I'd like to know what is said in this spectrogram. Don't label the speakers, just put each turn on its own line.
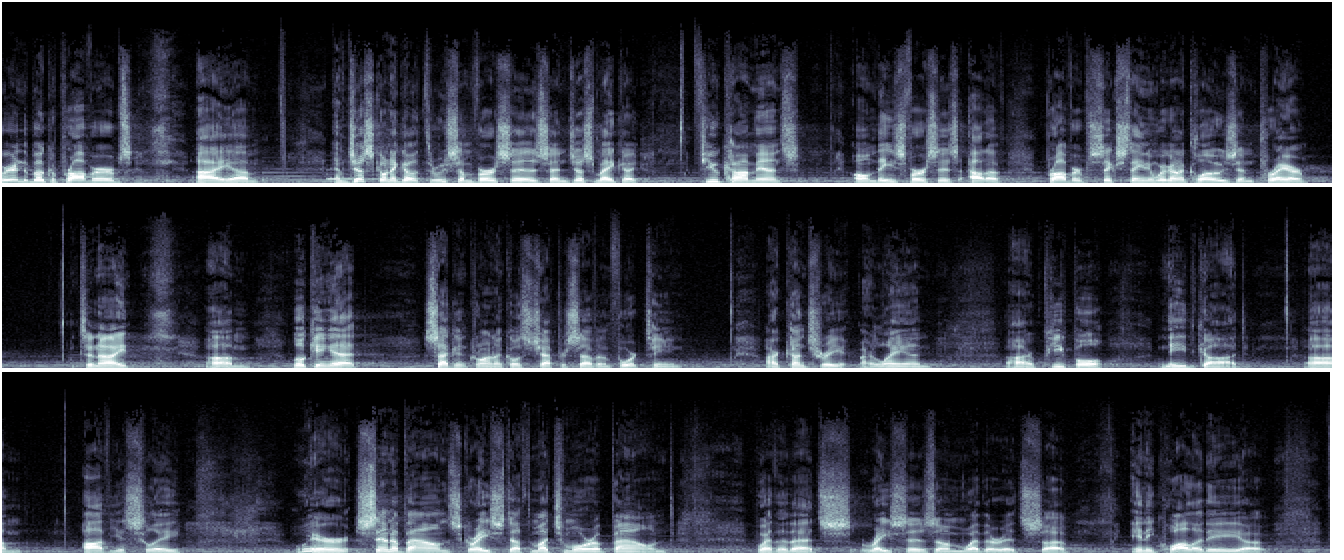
we're in the book of Proverbs. I um, am just going to go through some verses and just make a few comments on these verses out of Proverbs 16, and we're going to close in prayer tonight, um, looking at Second Chronicles chapter 7, 14. Our country, our land, our people need God. Um, obviously, where sin abounds, grace doth much more abound. Whether that's racism, whether it's uh, inequality, uh,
